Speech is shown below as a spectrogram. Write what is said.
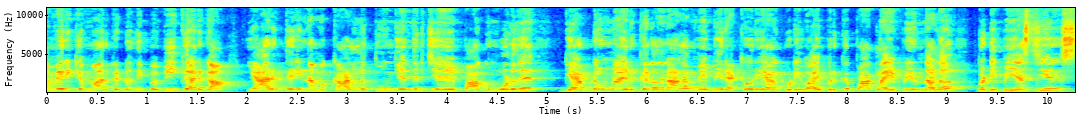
அமெரிக்க மார்க்கெட் வந்து இப்போ வீக்காக இருக்கான் யாருக்கு தெரியும்? நம்ம காலில் தூங்கி எந்திரிச்சு பார்க்கும் பொழுது கேப் டவுனாக இருக்கிறதுனால மேபி ரெக்கவரி ஆகக்கூடிய வாய்ப்பு இருக்குது பார்க்கலாம் எப்படி இருந்தாலும். பட் இப்போ எஸ்ஜிஎஸ்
